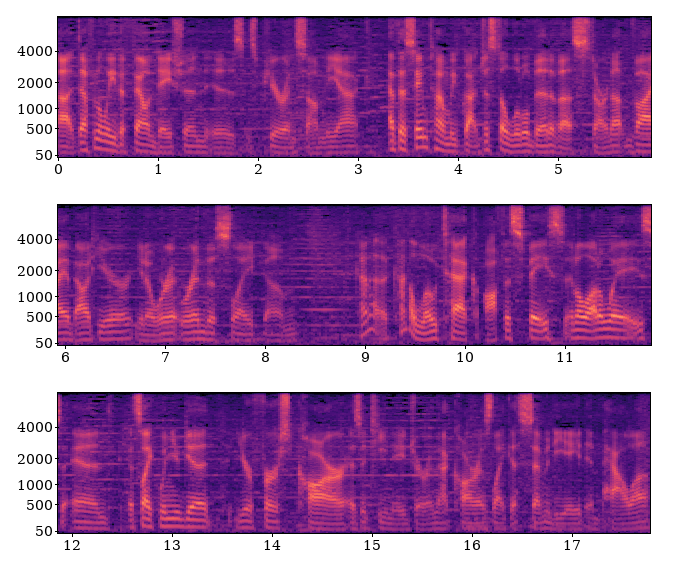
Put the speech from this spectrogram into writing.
Uh, definitely the foundation is, is pure insomniac. At the same time we've got just a little bit of a startup vibe out here. You know we're, we're in this like um, kind of kind of low tech office space in a lot of ways. And it's like when you get your first car as a teenager, and that car is like a '78 Impala.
